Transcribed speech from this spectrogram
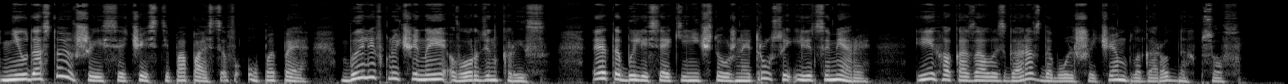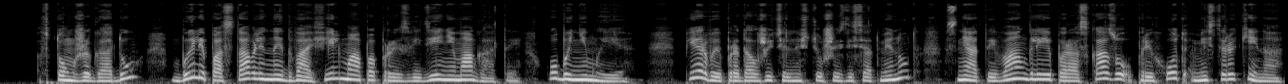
не удостоившиеся чести попасть в ОПП, были включены в Орден Крыс. Это были всякие ничтожные трусы и лицемеры. Их оказалось гораздо больше, чем благородных псов. В том же году были поставлены два фильма по произведениям Агаты, оба немые. Первый продолжительностью 60 минут, снятый в Англии по рассказу «Приход мистера Кина»,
